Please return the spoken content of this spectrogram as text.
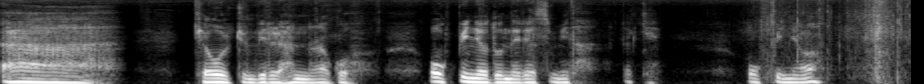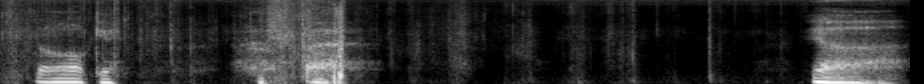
아, 겨울 준비를 하느라고 옥비녀도 내렸습니다. 이렇게 옥비녀 이렇게 아. 야,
